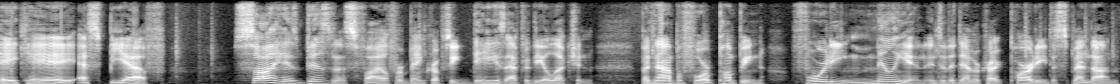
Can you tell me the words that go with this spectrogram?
aka SBF, saw his business file for bankruptcy days after the election, but not before pumping 40 million into the Democratic Party to spend on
